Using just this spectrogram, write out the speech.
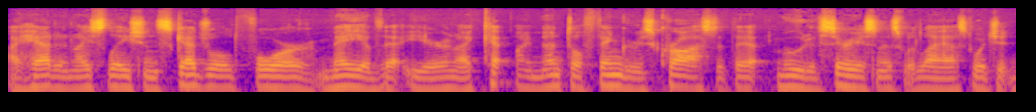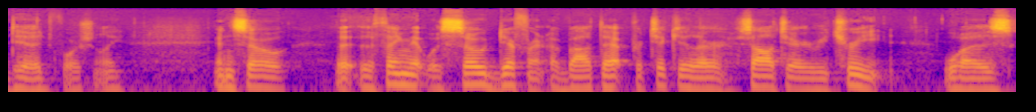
I had an isolation scheduled for May of that year, and I kept my mental fingers crossed that that mood of seriousness would last, which it did, fortunately. And so the, the thing that was so different about that particular solitary retreat was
